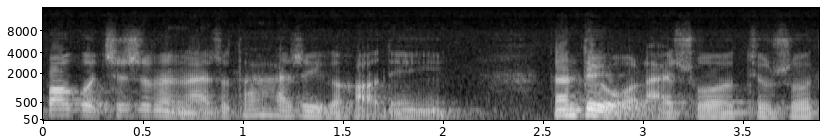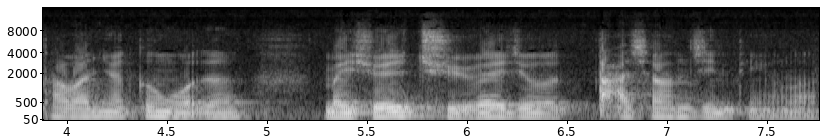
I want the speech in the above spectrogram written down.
包括知识分子来说，它还是一个好电影。但对我来说，就是说它完全跟我的美学趣味就大相径庭了，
